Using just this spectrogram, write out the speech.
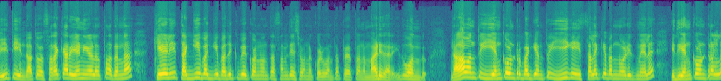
ಭೀತಿಯಿಂದ ಅಥವಾ ಸರ್ಕಾರ ಏನು ಹೇಳುತ್ತೋ ಅದನ್ನು ಕೇಳಿ ತಗ್ಗಿ ಬಗ್ಗಿ ಬದುಕಬೇಕು ಅನ್ನುವಂಥ ಸಂದೇಶವನ್ನು ಕೊಡುವಂಥ ಪ್ರಯತ್ನವನ್ನು ಮಾಡಿದ್ದಾರೆ. ಇದು ಒಂದು. ನಾವಂತೂ ಈ ಎನ್ಕೌಂಟ್ರ್ ಬಗ್ಗೆ ಅಂತೂ ಈಗ ಈ ಸ್ಥಳಕ್ಕೆ ಬಂದು ನೋಡಿದ ಮೇಲೆ ಇದು ಎನ್ಕೌಂಟ್ರ್ ಅಲ್ಲ,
